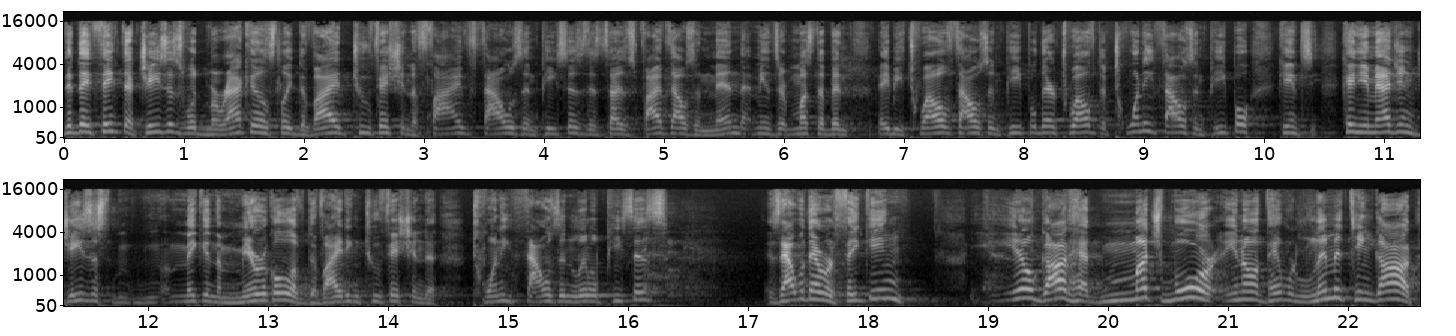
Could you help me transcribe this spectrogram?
Did they think that Jesus would miraculously divide two fish into 5,000 pieces? It says 5,000 men. That means there must have been maybe 12,000 people there, 12 to 20,000 people. Can you, can you imagine Jesus making the miracle of dividing two fish into 20,000 little pieces? Is that what they were thinking? You know, God had much more. You know, they were limiting God.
